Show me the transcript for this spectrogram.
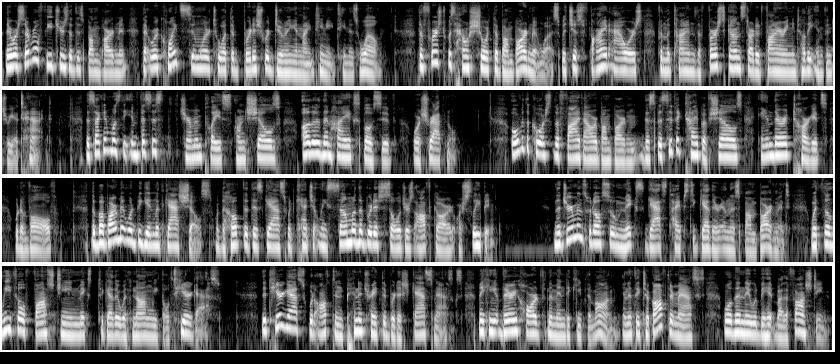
There were several features of this bombardment that were quite similar to what the British were doing in 1918 as well. The first was how short the bombardment was, with just five hours from the time the first gun started firing until the infantry attacked. The second was the emphasis the German placed on shells other than high explosive or shrapnel. Over the course of the five hour bombardment, the specific type of shells and their targets would evolve. The bombardment would begin with gas shells, with the hope that this gas would catch at least some of the British soldiers off guard or sleeping. The Germans would also mix gas types together in this bombardment, with the lethal phosgene mixed together with non lethal tear gas. The tear gas would often penetrate the British gas masks, making it very hard for the men to keep them on, and if they took off their masks, well, then they would be hit by the phosgene.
